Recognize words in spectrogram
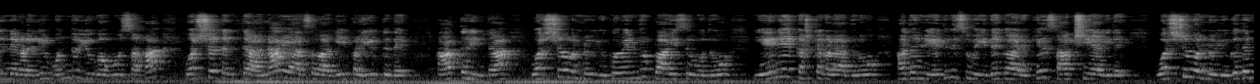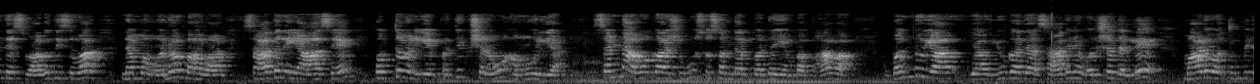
ದಿನಗಳಲ್ಲಿ ಒಂದು ಯುಗವು ಸಹ ವರ್ಷದಂತೆ ಅನಾಯಾಸವಾಗಿ ಕಳೆಯುತ್ತದೆ. ಆದ್ದರಿಂದ ವರ್ಷವನ್ನು ಯುಗವೆಂದು ಭಾವಿಸುವುದು ಏನೇ ಕಷ್ಟಗಳಾದರೂ ಅದನ್ನು ಎದುರಿಸುವ ಎದೆಗಾರಿಕೆ ಸಾಕ್ಷಿಯಾಗಿದೆ. ವರ್ಷವನ್ನು ಯುಗದಂತೆ ಸ್ವಾಗತಿಸುವ ನಮ್ಮ ಮನೋಭಾವ, ಸಾಧನೆಯ ಆಸೆ, ಹೊತ್ತವನಿಗೆ ಪ್ರತಿಕ್ಷಣವು ಅಮೂಲ್ಯ. ಸಣ್ಣ ಅವಕಾಶವು ಸುಸಂದರ್ಭದ ಎಂಬ ಭಾವ. ಸಾಧನೆ ವರ್ಷದಲ್ಲೇ ಮಾಡುವ ತುಂಬಿದ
